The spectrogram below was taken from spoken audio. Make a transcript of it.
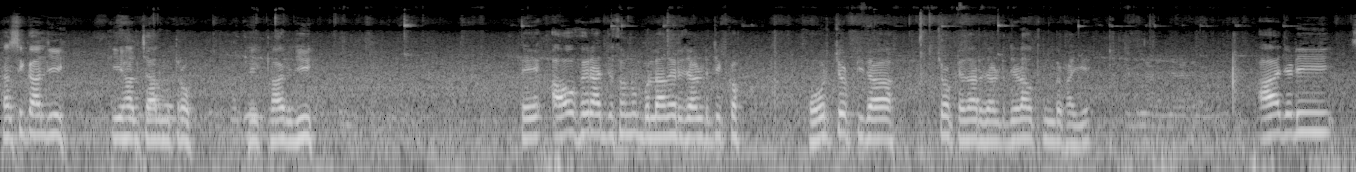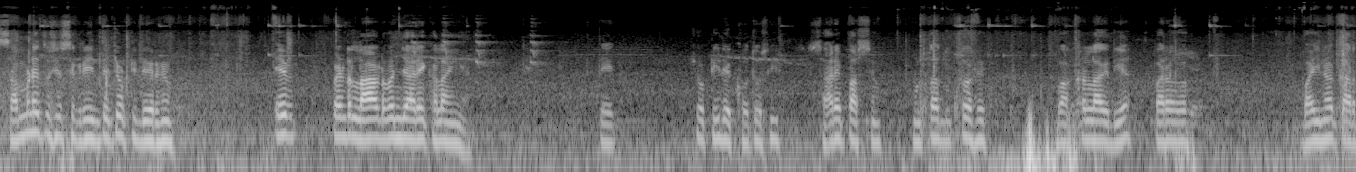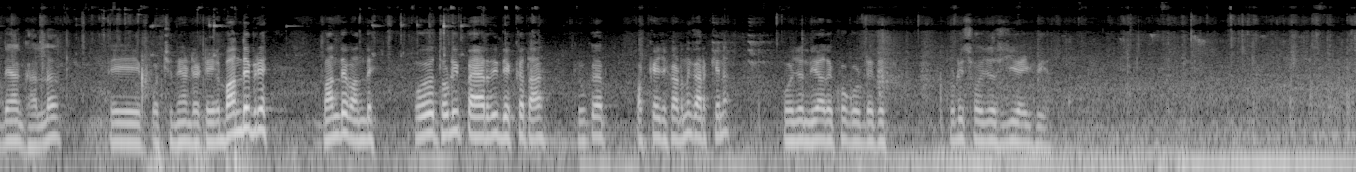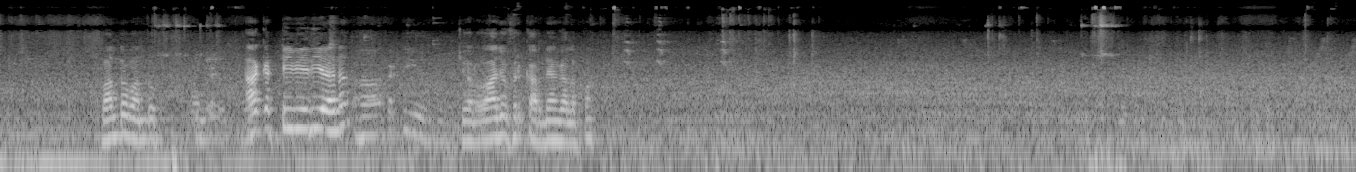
ਸਤਿ ਸ਼੍ਰੀ ਅਕਾਲ ਜੀ। ਕੀ ਹਾਲ ਚਾਲ ਮਿੱਤਰੋ? ਠੀਕ ਠਾਕ ਜੀ। ਤੇ ਆਓ ਫਿਰ ਅੱਜ ਤੁਹਾਨੂੰ ਬੁੱਲਾਂ ਦੇ ਰਿਜ਼ਲਟ ਚ ਇੱਕ ਹੋਰ ਝੋਟੀ ਦਾ, ਝੋਟੇ ਦਾ ਰਿਜ਼ਲਟ ਜਿਹੜਾ ਉਹ ਤੁਹਾਨੂੰ ਦਿਖਾਈਏ। ਆ ਜਿਹੜੀ ਸਾਹਮਣੇ ਤੁਸੀਂ ਸਕਰੀਨ ਤੇ ਝੋਟੀ ਦੇ ਰਹੇ ਹੋ, ਇਹ ਪਿੰਡ ਲਾਡ ਬੰਜਾਰੇ ਕਲਾਈ ਹੈ ਤੇ ਝੋਟੀ ਦੇਖੋ ਤੁਸੀਂ, ਸਾਰੇ ਪਾਸਿਓਂ। ਹੁਣ ਤਾਂ ਦੁੱਤੋ ਇਹ ਵਾਖਰ ਲੱਗਦੀ ਹੈ ਪਰ ਬਾਈ ਨਾਲ ਕਰਦੇ ਆ ਗੱਲ ਤੇ ਪੁੱਛਦੇ ਆ ਡਿਟੇਲ ਬੰਦੇ ਵੀਰੇ ਬੰਦੇ ਬੰਦੇ ਉਹ ਥੋੜੀ ਪੈਰ ਦੀ ਦਿੱਕਤ ਆ ਕਿਉਂਕਿ ਪੱਕੇ 'ਚ ਖੜਨ ਕਰਕੇ ਨਾ ਹੋ ਜਾਂਦੀ ਆ ਦੇਖੋ ਗੋਡੇ ਤੇ। ਥੋੜੀ ਸੋਜਸ ਜੀ ਆਈ ਹੋਈ ਆ। ਬੰਦੋ ਬੰਦੋ ਆ ਕੱਟੀ ਵੀ ਇਹਦੀ ਹੈ ਨਾ? ਹਾਂ ਕੱਟੀ। ਚਲੋ ਆਜੋ ਫਿਰ ਕਰਦੇ ਆ ਗੱਲ ਆਪਾਂ।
